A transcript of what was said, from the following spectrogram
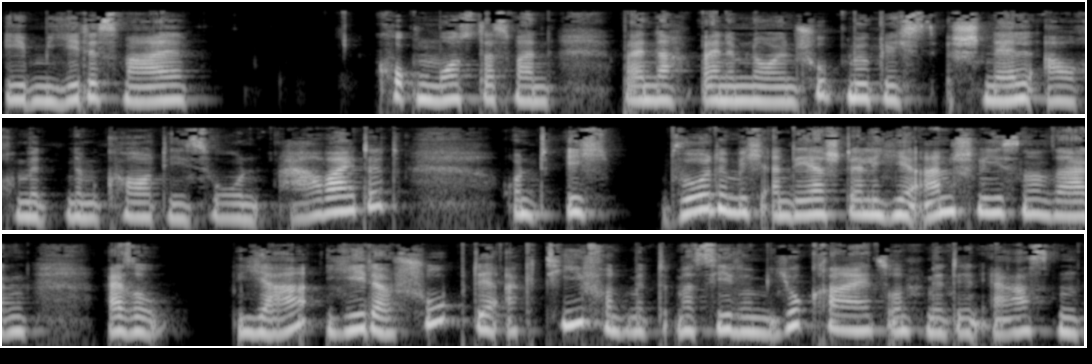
eben jedes Mal gucken muss, dass man bei, nach, bei einem neuen Schub möglichst schnell auch mit einem Cortison arbeitet. Und ich würde mich an der Stelle hier anschließen und sagen, also ja, jeder Schub, der aktiv und mit massivem Juckreiz und mit den ersten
